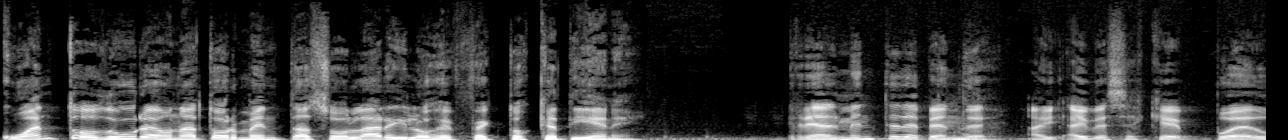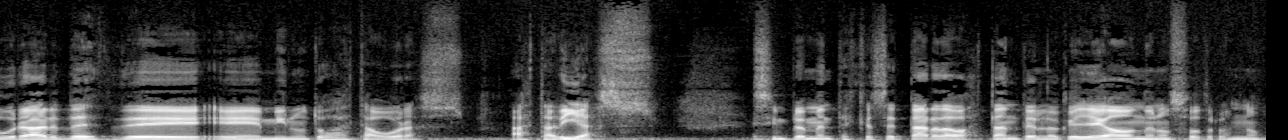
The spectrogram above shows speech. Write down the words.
¿Cuánto dura una tormenta solar y los efectos que tiene? Realmente depende. Hay, hay veces que puede durar desde eh, minutos hasta horas, hasta días. Simplemente es que se tarda bastante en lo que llega donde nosotros no.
